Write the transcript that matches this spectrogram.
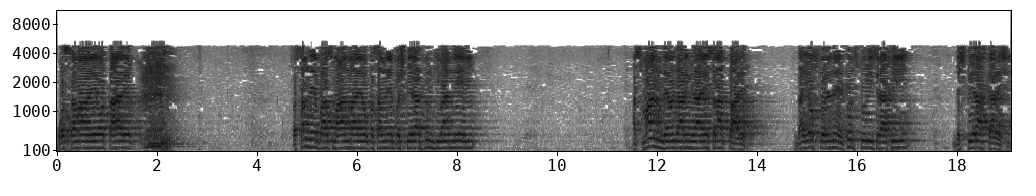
والسماء والطارق۔ قسم نے پاسمان مائے و قسم نے پشپیرا تم کی باندھے اسمان دے دارنگ دا اسرات طارق دا یو ستوری نے ټول ستوری چراخی جی، دشپیرا کارشی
